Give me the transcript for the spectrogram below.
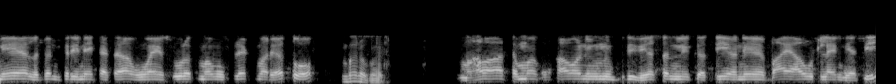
મેં લગ્ન કરી નાખ્યા હતા. હું અહીંયા સુરતમાં હું ફ્લેટમાં રહેતો બરોબર. માવા તમાકુ ખાવાની બધી બધી વ્યસનની હતી અને બાય આઉટલાઈન હતી.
